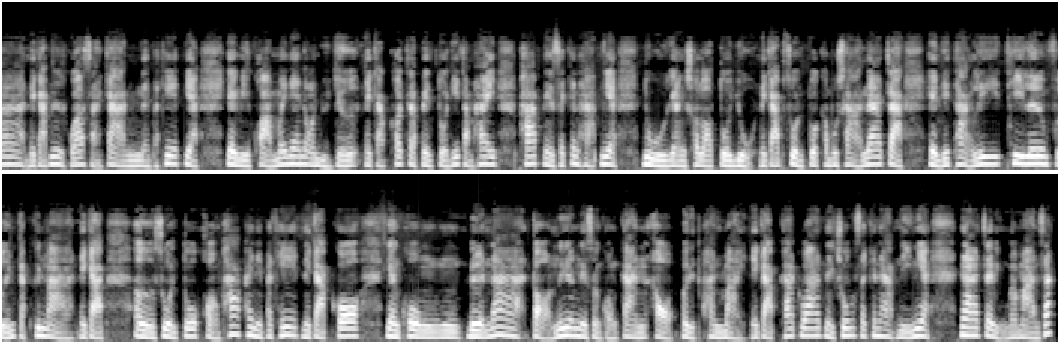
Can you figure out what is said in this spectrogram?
ม่านะครับเนื่องจากว่าสถานการณ์ในประเทศเนี่ยยังมีความไม่แน่นอนอยู่เยอะนะครับก็จะเป็นตัวที่ทำให้ภาพใน second half เนี่ยดูยังชะลอตัวอยู่นะครับส่วนตัวกัมพูชาน่าจะเห็นทิศทางที่เริ่มฟื้นกลับขึ้นมานะครับเออส่วนตัวของภาคภายในประเทศนะครับก็ยังคงเดินหน้าต่อเนื่องในส่วนของการออกผลิตภัณฑ์ใหม่นะครับคาดว่าในช่วงสักนาบนี้เนี่ยน่าจะถึงประมาณสัก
